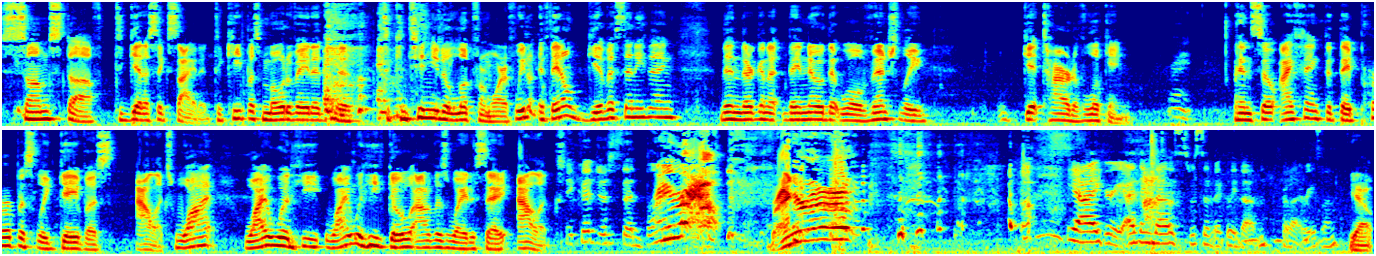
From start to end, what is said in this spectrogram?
some stuff to get us excited, to keep us motivated to, to continue to look for more. If we don't, if they don't give us anything, then they're gonna they know that we'll eventually get tired of looking. Right. And so I think that they purposely gave us Alex. Why why would he why would he go out of his way to say Alex? He could just said, "Bring her out." Bring her out. Yeah, I agree. I think that was specifically done for that reason. Yeah.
